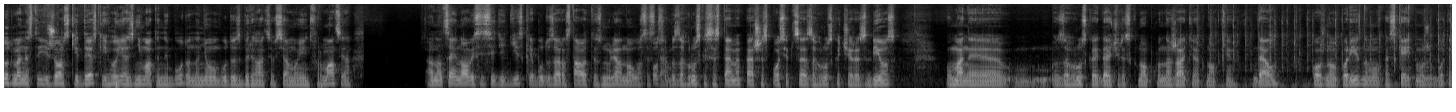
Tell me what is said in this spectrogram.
Тут в мене стоїть жорсткий диск, його я знімати не буду, на ньому буде зберігатися вся моя інформація. А на цей новий CCD диск я буду зараз ставити з нуля нову систему. Способи загрузки системи. Перший спосіб це загрузка через BIOS. У мене загрузка йде через кнопку нажаття кнопки Dell. Кожного по-різному, Escape може бути.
